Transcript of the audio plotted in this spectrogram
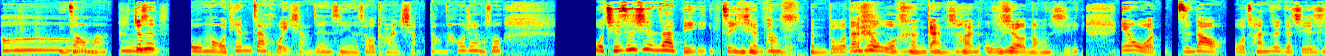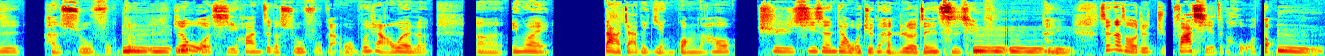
哦，你知道吗？嗯、就是。我某天在回想这件事情的时候，突然想到，然后我就想说，我其实现在比以前胖很多，但是我很敢穿无袖的东西，因为我知道我穿这个其实是很舒服的，嗯嗯嗯，就是我喜欢这个舒服感，我不想为了，呃，因为大家的眼光，然后去牺牲掉我觉得很热这件事情，嗯嗯嗯嗯，所以那时候我就举发起了这个活动，嗯，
